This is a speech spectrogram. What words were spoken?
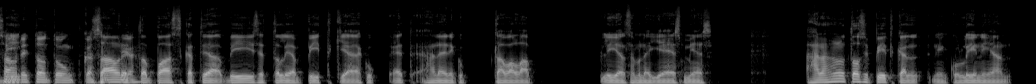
Soundit on tunkkaset. Soundit ja- on paskat ja biisit on liian pitkiä ja ku, et hän ei niinku tavallaan liian semmoinen jeesmies. Hän on tosi pitkän niinku linjan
